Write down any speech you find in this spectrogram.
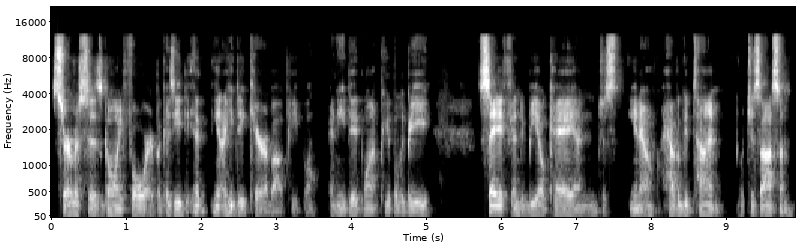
services going forward because he uh, you know he did care about people and he did want people to be safe and to be okay and just you know have a good time which is awesome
